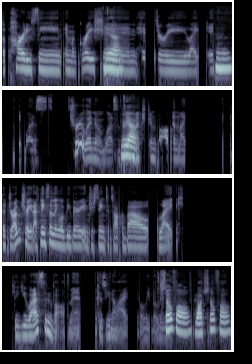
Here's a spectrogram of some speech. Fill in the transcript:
the party scene, immigration, history, like it, Mhm. it was true and it was very Yeah. much involved in like the drug trade. I think something would be very interesting to talk about, like the U.S. involvement, because you know I fully believe Snowfall. Watch Snowfall.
